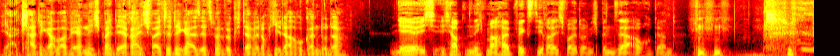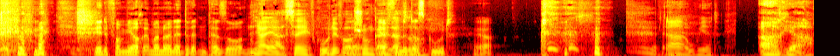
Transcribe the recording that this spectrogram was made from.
Ja, klar, Digga, aber wer nicht bei der Reichweite, Digga, also jetzt mal wirklich, da wäre doch jeder arrogant, oder? Ja, ja, ich, ich habe nicht mal halbwegs die Reichweite und ich bin sehr arrogant. ich rede von mir auch immer nur in der dritten Person. Ja, ja, safe. Gute TV ist schon geil. Ich finde also. das gut, ja. ja, weird. Ach ja.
